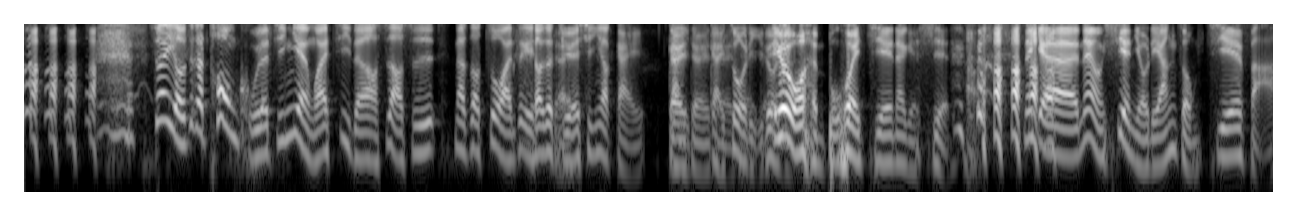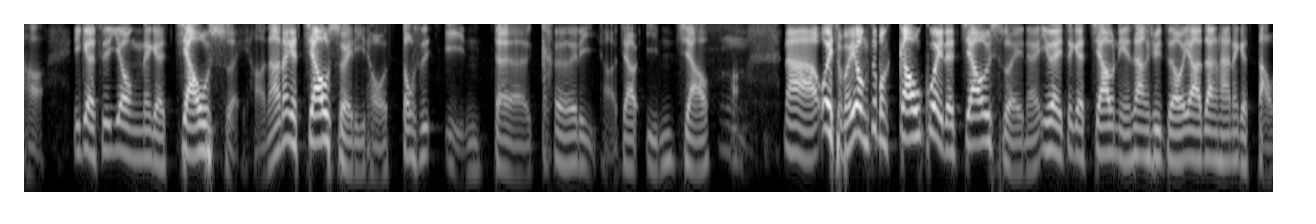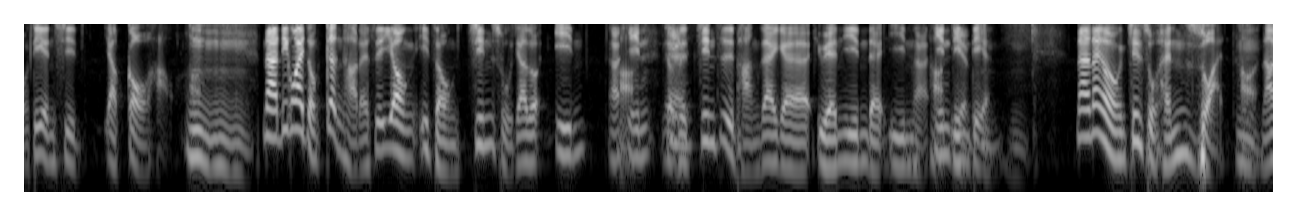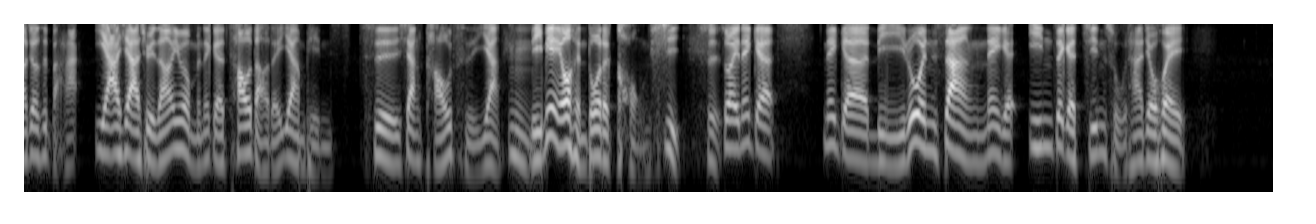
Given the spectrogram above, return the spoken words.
所以有这个痛苦的经验，我还记得哦，施老师那时候做完这个以后，就决心要改。改对改做理论，因为我很不会接那个线。那个那种线有两种接法哈，一个是用那个胶水哈，然后那个胶水里头都是银的颗粒哈，叫银胶。那为什么用这么高贵的胶水呢？因为这个胶粘上去之后，要让它那个导电性要够好。嗯嗯嗯。那另外一种更好的是用一种金属叫做铟啊，铟就是金字旁在一个元音的音啊，音点点。那那种金属很软，好，然后就是把它压下去，然后因为我们那个超导的样品是像陶瓷一样，嗯，里面有很多的孔隙，是，所以那个那个理论上那个因这个金属它就会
